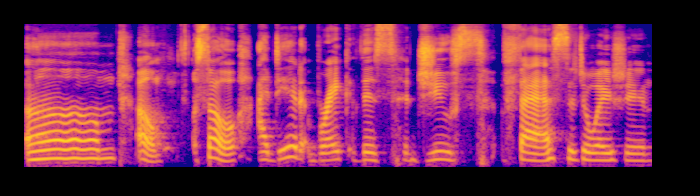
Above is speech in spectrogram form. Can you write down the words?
Um, oh, so I did break this juice fast situation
